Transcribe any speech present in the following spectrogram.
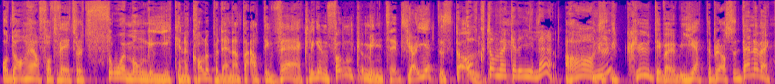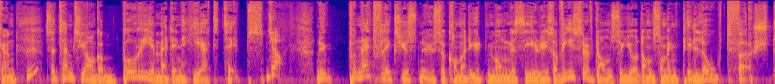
Och då har jag fått veta att så många gick in och kollade på den att, att det verkligen funkar min tips. Jag är jättestolt. Och de verkade gilla den. Ah, gud, det var jättebra. Så denna veckan så tänkte jag att börja med en het tips. Ja. Nu, på Netflix just nu så kommer det ut många serier och vissa av dem så gör de som en pilot först.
